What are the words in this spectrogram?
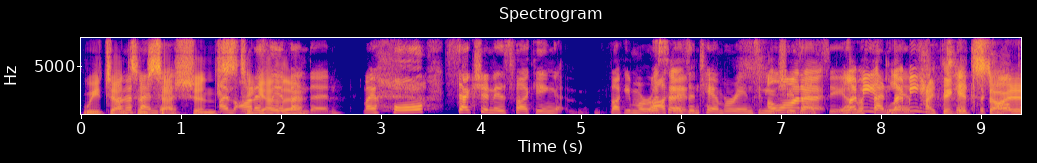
we done I'm some sessions I'm honestly together. offended. My whole section is fucking fucking maracas Listen, and tambourines, and you choose Alana, Este. let I'm me- offended. let me- I think it the started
